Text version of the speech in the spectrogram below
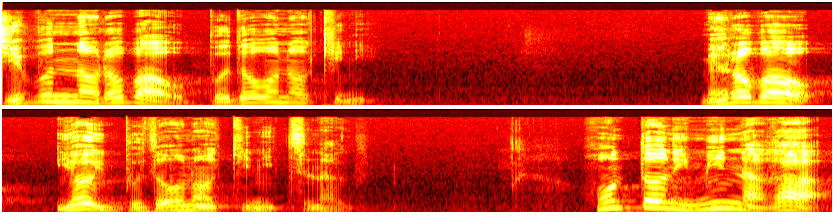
自分のロバをブドウの木にメロバを良いブドウの木につなぐ。本当にみんなが、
